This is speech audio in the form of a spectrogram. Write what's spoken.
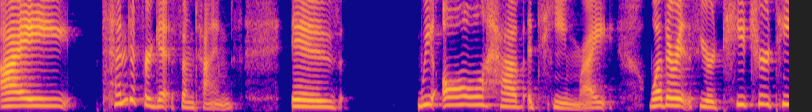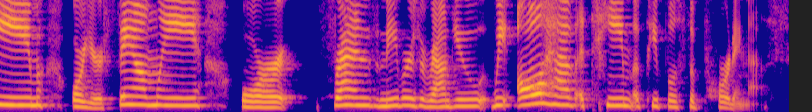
I tend to forget sometimes is we all have a team, right? Whether it's your teacher team or your family or friends, neighbors around you, we all have a team of people supporting us.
